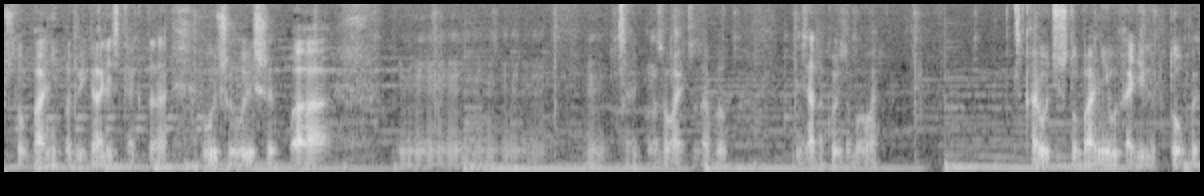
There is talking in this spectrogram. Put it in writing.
чтобы они продвигались как-то выше-выше по... Как это называется, забыл. Нельзя такое забывать. Короче, чтобы они выходили в топы.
